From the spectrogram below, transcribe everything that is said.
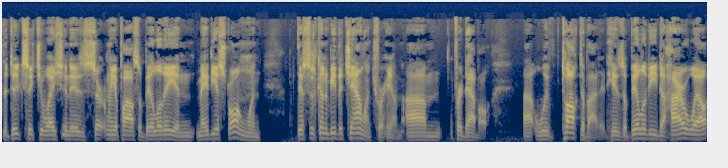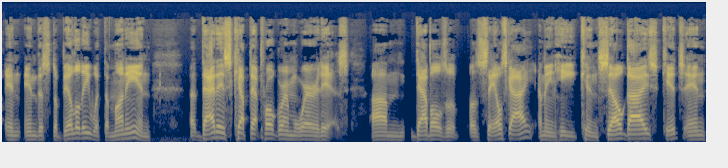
The Duke situation is certainly a possibility and maybe a strong one. This is going to be the challenge for him, um, for Dabo. Uh, we've talked about it. His ability to hire well and, and the stability with the money, and uh, that has kept that program where it is. Um, Dabo's a, a sales guy. I mean, he can sell guys, kids, and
